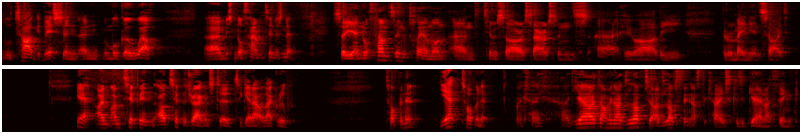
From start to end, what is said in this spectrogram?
will target this and, and, and will go well. Um, it's Northampton, isn't it? So yeah, Northampton, Clermont, and Timisoara Saracens, uh, who are the the Romanian side. Yeah, I'm, I'm tipping. I'll tip the Dragons to, to get out of that group. Topping it. Yeah, topping it. Okay. Uh, yeah, I, I mean, I'd love to. I'd love to think that's the case because again, I think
